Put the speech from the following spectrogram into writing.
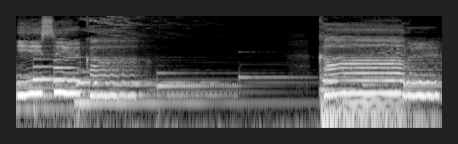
있을까? 가을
